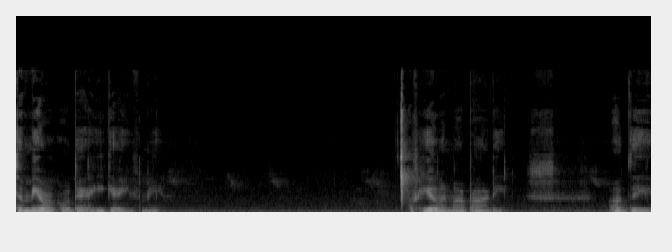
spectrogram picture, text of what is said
the miracle that He gave me of healing my body of the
